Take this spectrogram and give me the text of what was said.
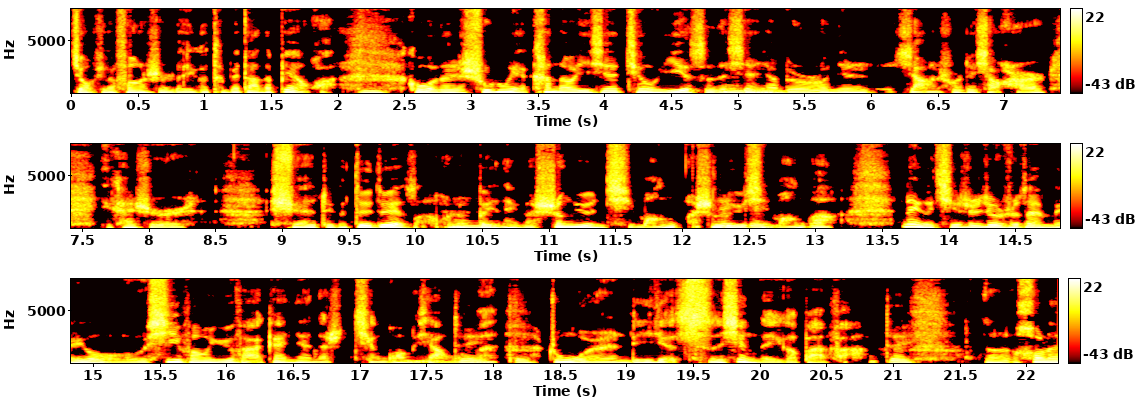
教学方式的一个特别大的变化。嗯可我在书中也看到一些挺有意思的现象，嗯比如说您讲说这小孩儿一开始学这个对对子或者嗯。背那个声韵启蒙、声律启。蒙啊，那个其实就是在没有西方语法概念的情况下，我们中国人理解词性的一个办法。对，呃，后来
